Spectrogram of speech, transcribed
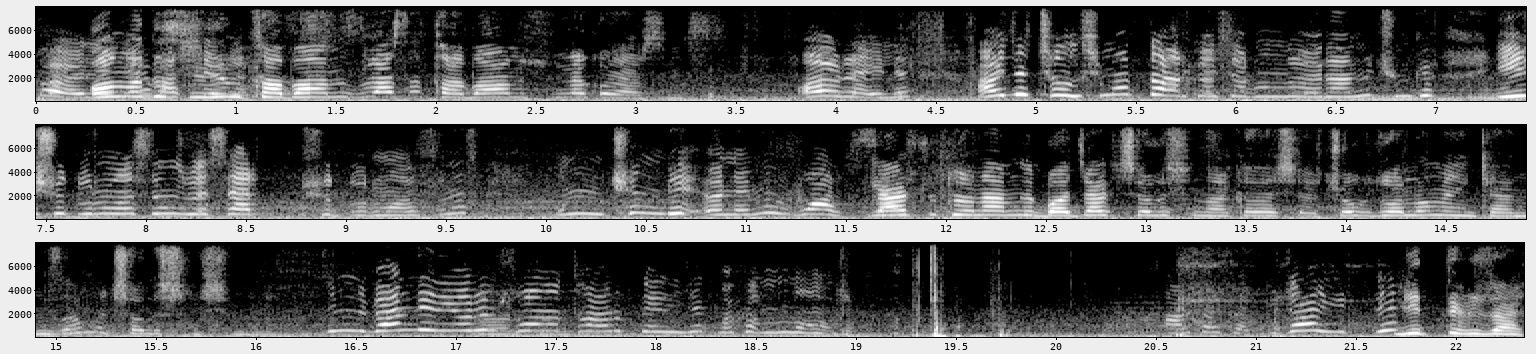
Böyle Olmadı sizin tabağınız varsa tabağın üstüne koyarsınız. Öyle. Ayrıca çalışmak da arkadaşlar bunda önemli. Çünkü iyi şut vurmalısınız ve sert şut vurmalısınız. Bunun için bir önemi var. Sert şut önemli. Bacak çalışın arkadaşlar. Çok zorlamayın kendinizi ama çalışın şimdi. Şimdi ben deniyorum sonra Tarık deneyecek bakalım ne olacak. Arkadaşlar güzel gitti. Gitti güzel.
